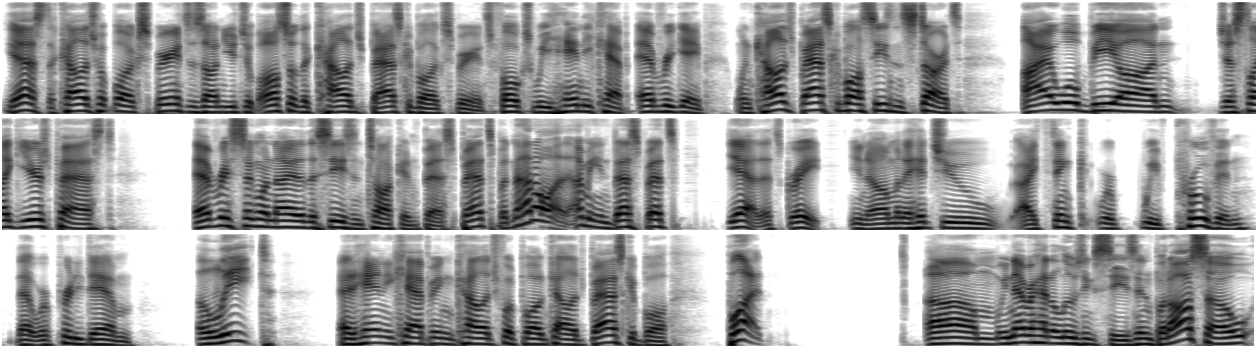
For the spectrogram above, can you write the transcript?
Yes, the college football experience is on YouTube. Also the college basketball experience, folks. We handicap every game when college basketball season starts. I will be on just like years past every single night of the season talking best bets, but not all. I mean, best bets. Yeah, that's great. You know, I'm gonna hit you. I think we're we've proven that we're pretty damn elite at handicapping college football and college basketball, but um, we never had a losing season, but also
